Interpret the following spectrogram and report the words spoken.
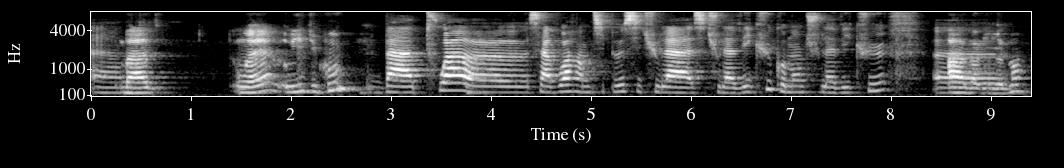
Euh, bah ouais, oui, du coup. Bah toi savoir un petit peu si tu l'as si tu l'as vécu, comment tu l'as vécu. ah bah évidemment.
